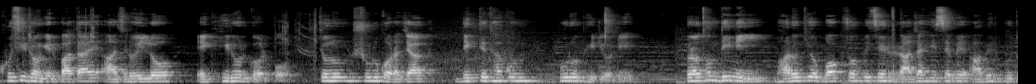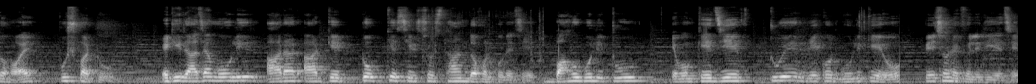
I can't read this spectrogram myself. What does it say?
খুশি রঙের পাতায় আজ রইল এক হিরোর গল্প। চলুন শুরু করা যাক। দেখতে থাকুন পুরো ভিডিওটি। প্রথম দিনই ভারতীয় বক্স অফিসের রাজা হিসেবে আবির্ভূত হয় পুষ্পা টু। এটি রাজা মৌলির আর আর আরকে টপকে শীর্ষস্থান দখল করেছে। বাহুবলী টু এবং কেজিএফ টু এর রেকর্ডগুলিকেও পেছনে ফেলে দিয়েছে।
